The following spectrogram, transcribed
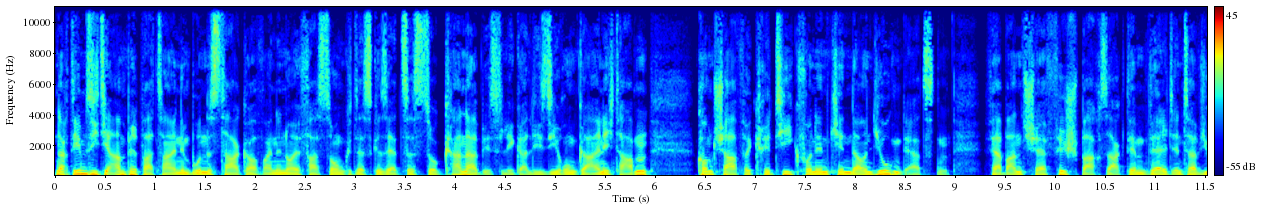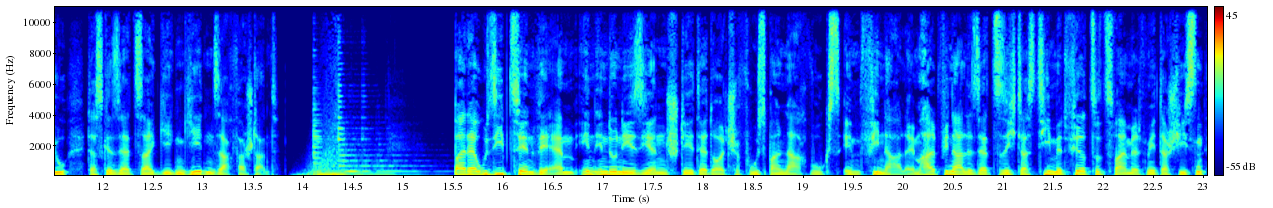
Nachdem sich die Ampelparteien im Bundestag auf eine Neufassung des Gesetzes zur Cannabis-Legalisierung geeinigt haben, kommt scharfe Kritik von den Kinder- und Jugendärzten. Verbandschef Fischbach sagte im Weltinterview, das Gesetz sei gegen jeden Sachverstand. Bei der U17 WM in Indonesien steht der deutsche Fußballnachwuchs im Finale. Im Halbfinale setzte sich das Team mit 4 zu 2 im Elfmeterschießen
